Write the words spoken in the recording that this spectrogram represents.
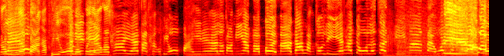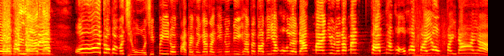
เกาหลีแล้เล่วนป่าครับพีโอลงไปแล้วครับใช่ฮะตัดทางของพีโอไปนะคะแล้วตอนนี้อะระเบิดมาด้านหลังเกาหลีอะถ้าโดนแล้วจะหนีมาแต่ว่านี่ครับโอ้ไทยแลนด์ครับโอ้โดนกดมาโชว์ชิปปี้โดนตัดไปเหมือนกันจากอินโดนีเซียค่ะแต่ตอนนี้ยังคงเหลือดักแมนอยู่และดักแมนซ้ำทางของอควาไฟออกไปได้อะ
